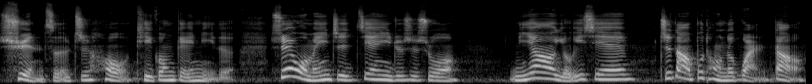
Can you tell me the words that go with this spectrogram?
选择之后提供给你的。所以我们一直建议，就是说你要有一些知道不同的管道，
